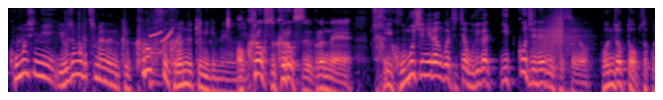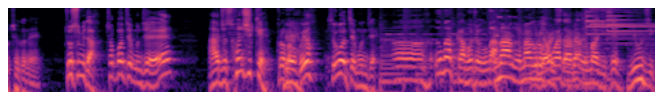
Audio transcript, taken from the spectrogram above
고무신이 요즘으로 치면은 그 크록스 그런 느낌이겠네요. 어 크록스 크록스 그렇네. 자 이 고무신이란 거 진짜 우리가 잊고 지내고 있었어요. 본 적도 없었고 최근에. 좋습니다. 첫 번째 문제 아주 손쉽게 풀어봤고요. 두 번째 문제. 어, 음악 가보죠 음악. 음악, 음악으로 가겠습니다. 하면 음악이지. 뮤직.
